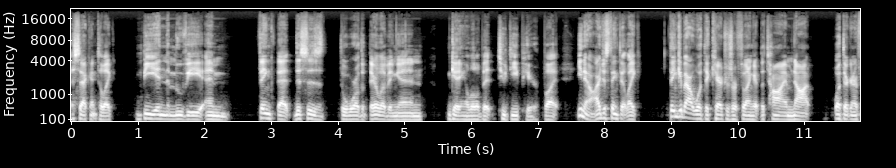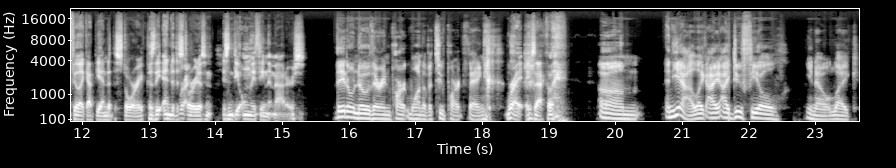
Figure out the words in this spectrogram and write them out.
a second to like be in the movie and think that this is the world that they're living in getting a little bit too deep here but you know i just think that like think about what the characters are feeling at the time not what they're going to feel like at the end of the story because the end of the Right. story doesn't isn't the only thing that matters They don't know they're in part one of a two part thing. right exactly um and yeah like i i do feel you know like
